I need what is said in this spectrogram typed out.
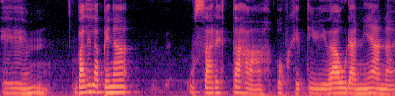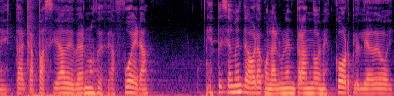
Em, vale la pena usar esta objetividad uraniana, esta capacidad de vernos desde afuera, especialmente ahora con la luna entrando en Escorpio el día de hoy,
